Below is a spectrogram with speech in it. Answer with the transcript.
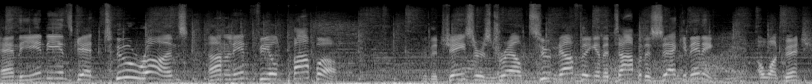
and the Indians get two runs on an infield pop up. And the Chasers trail 2 0 in the top of the second inning. A 1 pitch.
